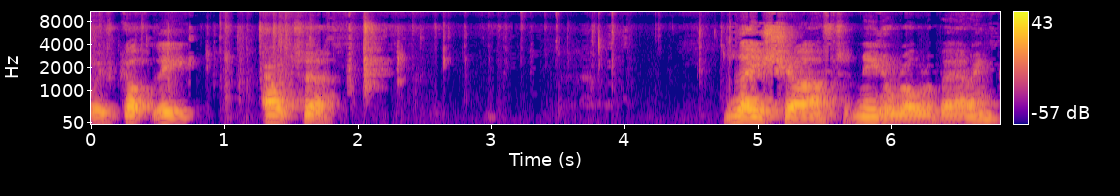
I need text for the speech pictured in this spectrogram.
we've got the outer lay shaft needle roller bearing.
